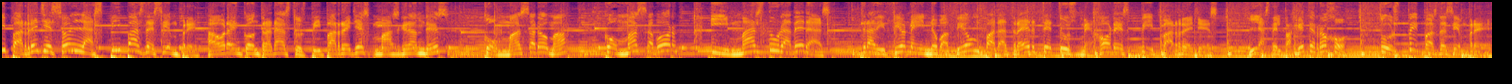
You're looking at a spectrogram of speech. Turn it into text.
Pipas Reyes son las pipas de siempre. Ahora encontrarás tus pipas Reyes más grandes, con más aroma, con más sabor y más duraderas. Tradición e innovación para traerte tus mejores pipas Reyes. Las del paquete rojo, tus pipas de siempre.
